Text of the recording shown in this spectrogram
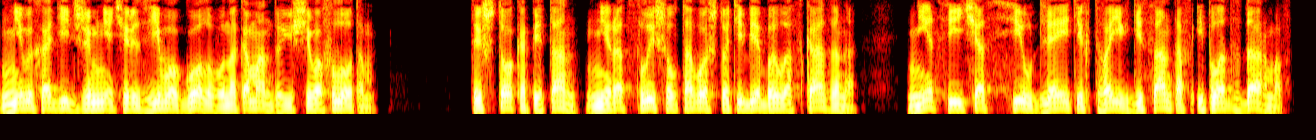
Не выходить же мне через его голову на командующего флотом. Ты что, капитан, не расслышал того, что тебе было сказано? Нет сейчас сил для этих твоих десантов и плацдармов,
